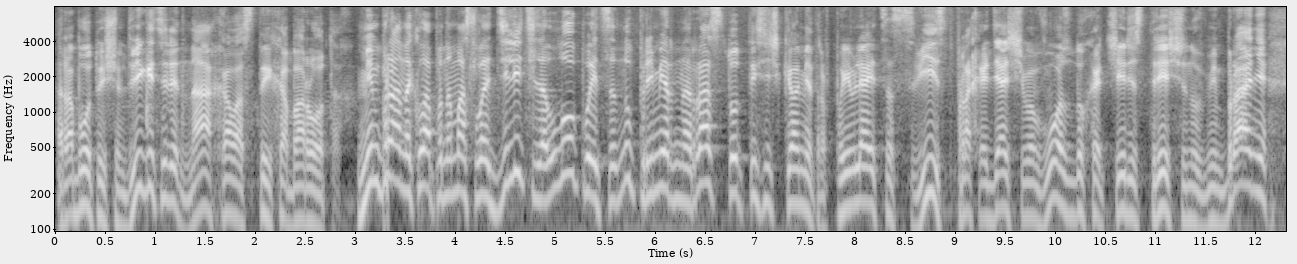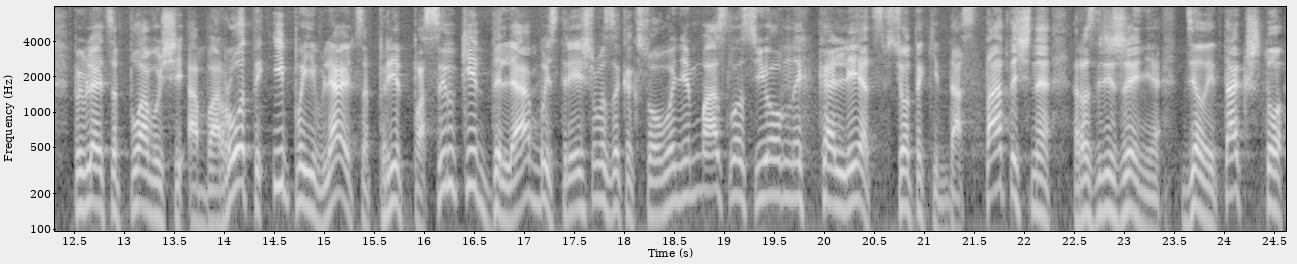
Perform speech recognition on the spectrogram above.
работающем двигателе на холостых оборотах. Мембрана клапана маслоотделителя лопается ну примерно раз в 100 тысяч километров. Появляется свист проходящего воздуха через трещину в мембране, появляются плавающие обороты и появляются предпосылки для быстрейшего закоксовывания маслосъемных колец. Все-таки достаточное разрежение делает так, что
